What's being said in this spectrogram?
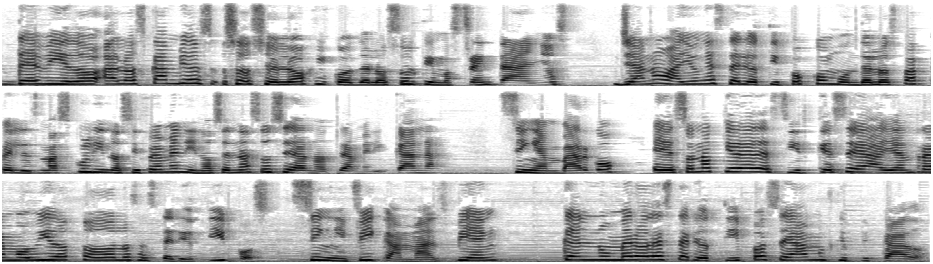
Debido a los cambios sociológicos de los últimos 30 años, ya no hay un estereotipo común de los papeles masculinos y femeninos en la sociedad norteamericana. Sin embargo, eso no quiere decir que se hayan removido todos los estereotipos, significa más bien que el número de estereotipos se ha multiplicado.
